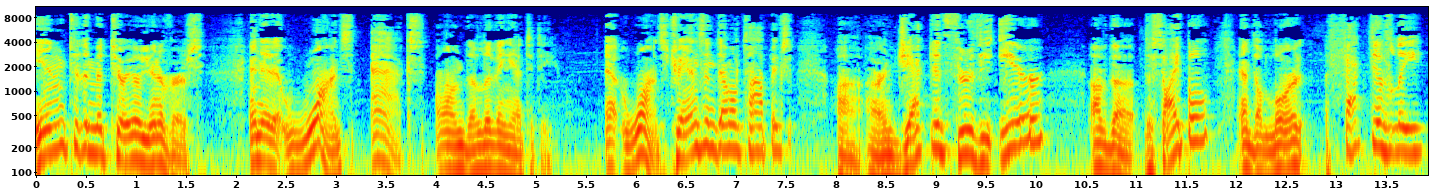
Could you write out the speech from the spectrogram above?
into the material universe and it at once acts on the living entity. At once. Transcendental topics uh, are injected through the ear of the disciple, and the Lord effectively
